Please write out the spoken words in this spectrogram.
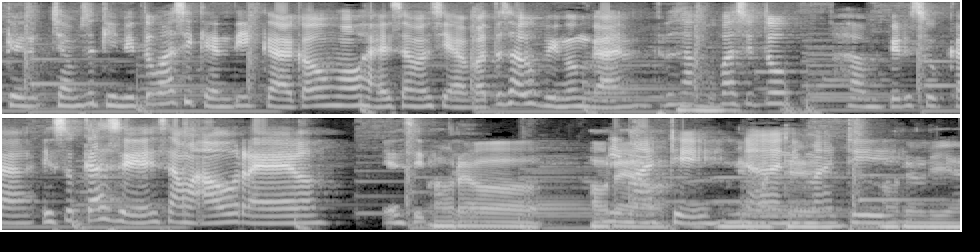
gen- jam segini tuh masih ganti tiga. Kamu mau hari sama siapa? Terus aku bingung kan. Terus aku Hmm. pas itu hampir suka, ya suka sih sama Aurel. Ya sih. Aurel Aurel. Nimade. Nah, Nimade. Aurelia.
